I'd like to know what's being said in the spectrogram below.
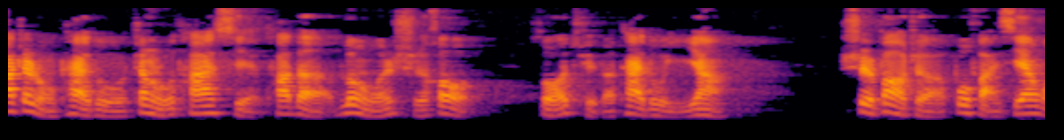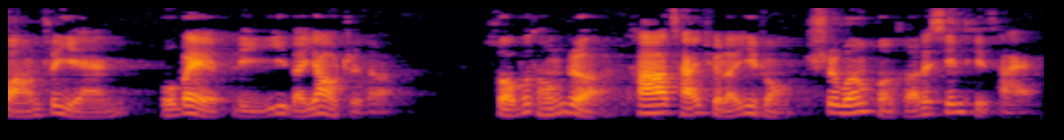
他这种态度，正如他写他的论文时候所取的态度一样，是抱着不反先王之言，不背礼义的要旨的。所不同者，他采取了一种诗文混合的新题材。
